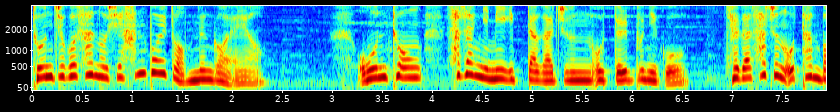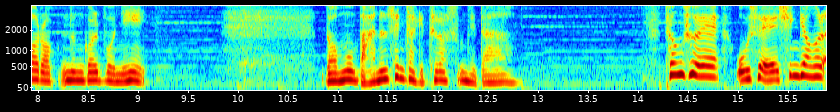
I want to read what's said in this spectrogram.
돈 주고 산 옷이 한 벌도 없는 거예요. 온통 사장님이 입다가 준 옷들 뿐이고 제가 사준 옷 한 벌 없는 걸 보니 너무 많은 생각이 들었습니다. 평소에 옷에 신경을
